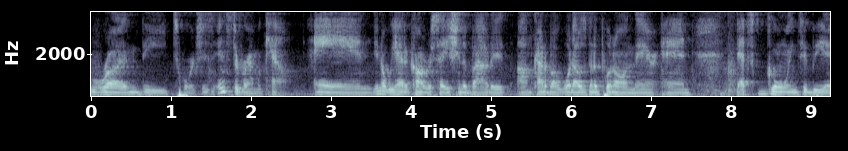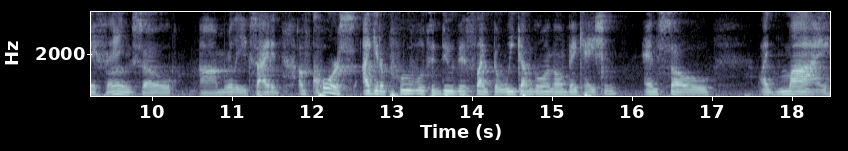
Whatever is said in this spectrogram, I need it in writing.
run the Torches Instagram account. And, you know, we had a conversation about it, um, kind of about what I was going to put on there. And that's going to be a thing. So I'm really excited. Of course, I get approval to do this like the week I'm going on vacation. And so, like, my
